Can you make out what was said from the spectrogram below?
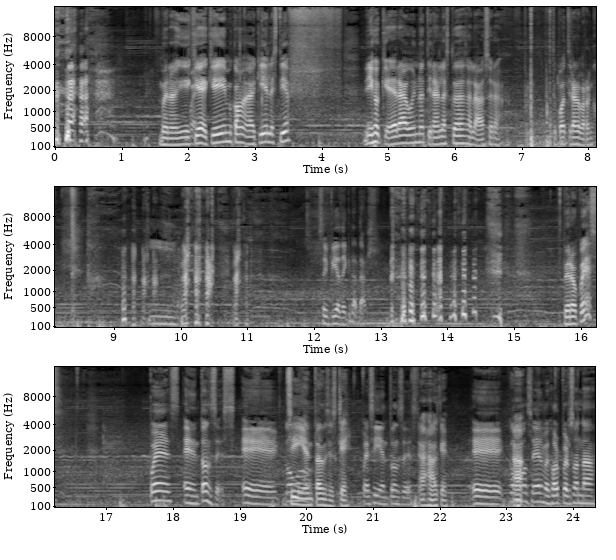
bueno, aquí, aquí, aquí el Steve Dijo que era bueno tirar las cosas a la basura. Te puedo tirar al barranco. Soy biodegradable. Pero pues. Pues entonces. Eh, sí, entonces, ¿qué? Pues sí, entonces. Ajá, ¿qué? Eh, ¿Cómo ah. ser mejor persona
